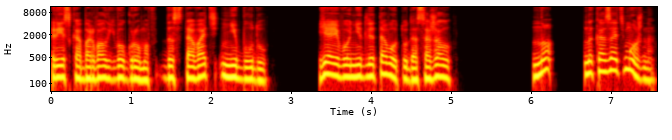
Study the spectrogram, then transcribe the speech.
резко оборвал его Громов, доставать не буду. Я его не для того туда сажал, но наказать можно.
